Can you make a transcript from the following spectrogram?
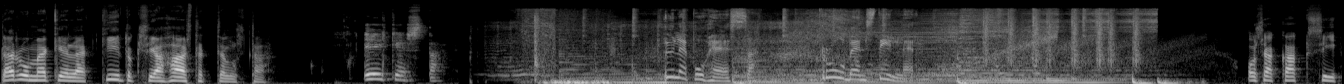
Taru Mäkelä, kiitoksia haastattelusta. Ei kestä. Ylepuheessa Ruben Stiller. Osa kaksi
